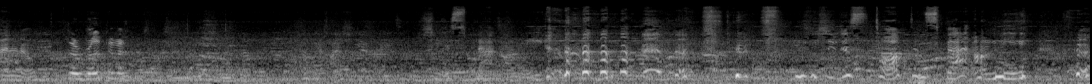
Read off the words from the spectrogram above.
I don't know. They're really famous. She just spat on me. she just talked and spat on me. You're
